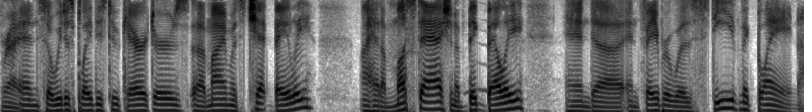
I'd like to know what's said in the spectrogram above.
Right. and so we just played these two characters. Uh, mine was Chet Bailey. I had a mustache and a big belly, and uh, and Faber was Steve McBlain,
